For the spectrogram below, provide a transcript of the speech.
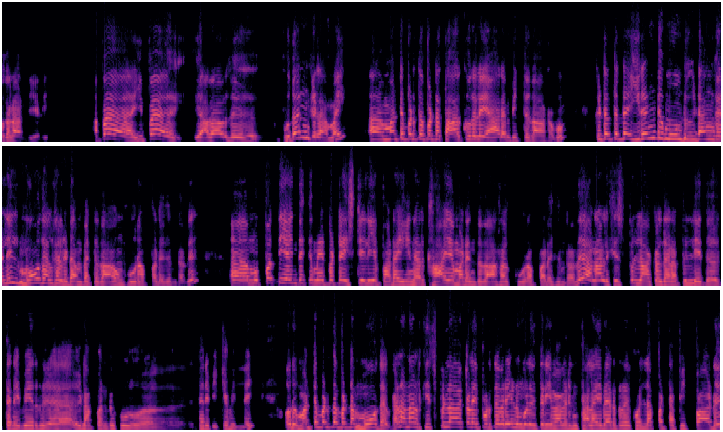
முதலாம் தேதி. அப்ப இப்ப அதாவது புதன்கிழமை மட்டுப்படுத்தப்பட்ட தாக்குதலை ஆரம்பித்ததாகவும் கிட்டத்தட்ட இரண்டு மூன்று இடங்களில் மோதல்கள் இடம்பெற்றதாகவும் கூறப்படுகின்றது. முப்பத்தி ஐந்துக்கு மேற்பட்ட இஸ்ரேலிய படையினர் காயமடைந்ததாக கூறப்படுகின்றது. ஆனால் ஹிஸ்புல்லாக்கள் தரப்பில் இது இத்தனை பேர் அஹ், இழப்பென்று தெரிவிக்கவில்லை. ஒரு மட்டுப்படுத்தப்பட்ட மோதல்கள். ஆனால் ஹிஸ்புல்லாக்களை பொறுத்தவரையில் உங்களுக்கு தெரியும் அவரின் தலைவர் கொல்லப்பட்ட பிற்பாடு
